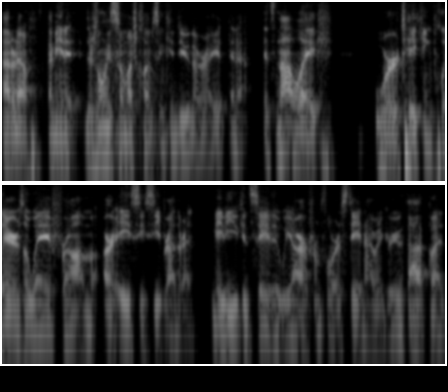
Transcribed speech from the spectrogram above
I don't know. I mean, it, there's only so much Clemson can do, though, right? And it's not like we're taking players away from our ACC brethren. Maybe you could say that we are from Florida State, and I would agree with that. But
